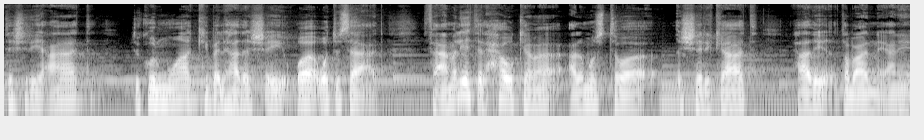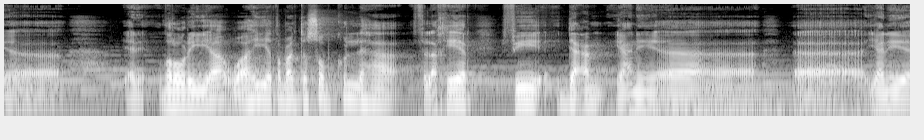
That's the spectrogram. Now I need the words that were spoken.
تشريعات تكون مواكبة لهذا الشيء وتساعد. فعملية الحوكمة على مستوى الشركات هذه طبعا يعني يعني ضرورية وهي طبعا تصب كلها في الأخير في دعم يعني آه، آه، يعني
